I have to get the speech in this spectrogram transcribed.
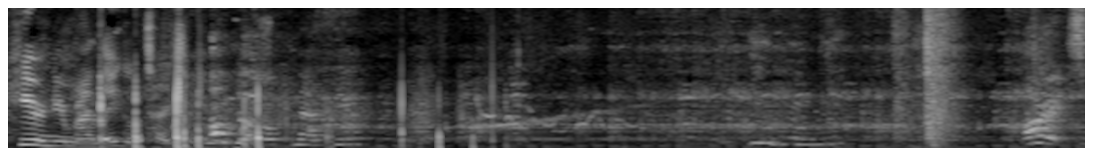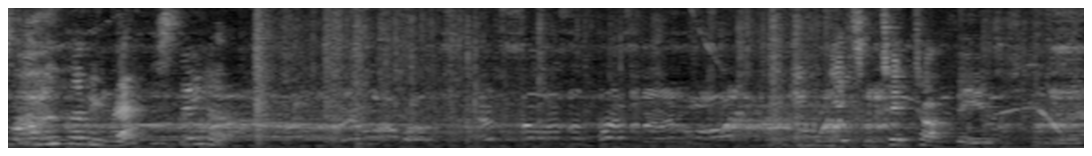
here near my Lego Titanic. go, oh, Matthew. Alright, Smiley, let me wrap this thing up. Get some TikTok fans if you can do that.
